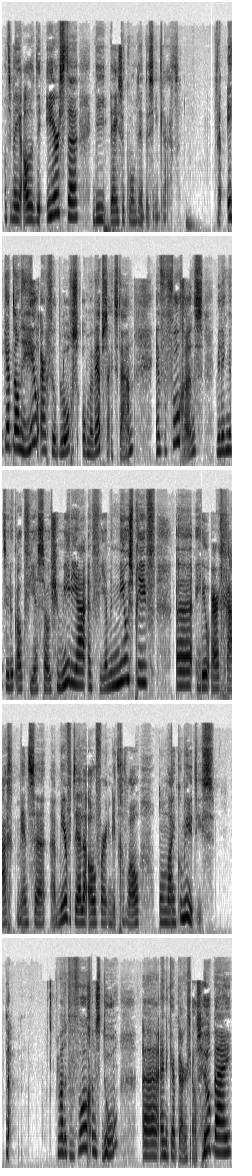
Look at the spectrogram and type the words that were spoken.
Want dan ben je altijd de eerste die deze content te zien krijgt. ik heb dan heel erg veel blogs op mijn website staan. En vervolgens wil ik natuurlijk ook via social media en via mijn nieuwsbrief uh, heel erg graag mensen uh, meer vertellen over, in dit geval, online communities. Wat ik vervolgens doe, uh, en ik heb daar zelfs hulp bij,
